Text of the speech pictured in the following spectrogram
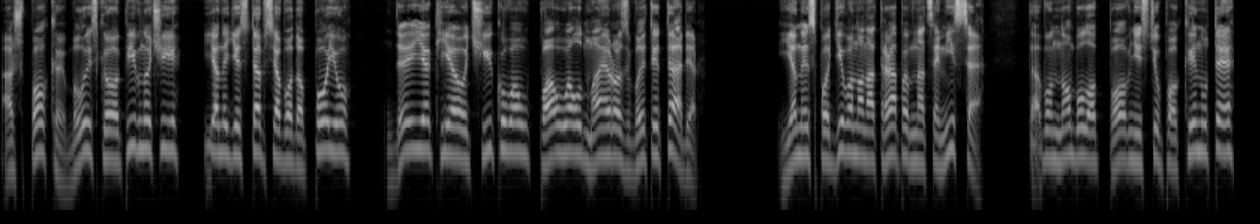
аж поки близько опівночі я не дістався водопою, де, як я очікував, Пауел має розбити табір. Я несподівано натрапив на це місце, та воно було повністю покинуте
